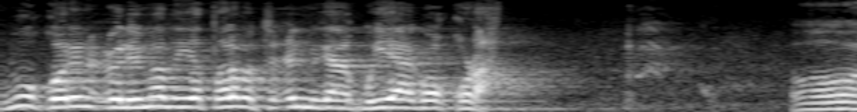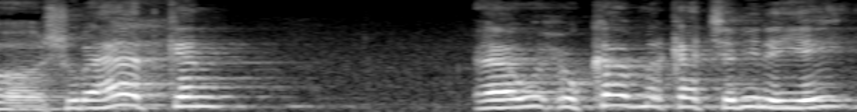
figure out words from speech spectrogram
umuu qorin culimada iyo طalabaة cilmiga aqwiyaaga oo qura oo shubahaadkan wuxuu ka markaa jabinayey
